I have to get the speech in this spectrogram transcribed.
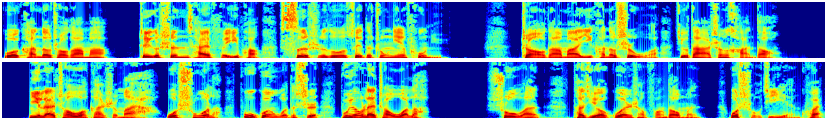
我看到赵大妈这个身材肥胖、四十多岁的中年妇女。赵大妈一看到是我，就大声喊道：“你来找我干什么呀？我说了，不关我的事，不要来找我了。”说完，她就要关上防盗门。我手疾眼快，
